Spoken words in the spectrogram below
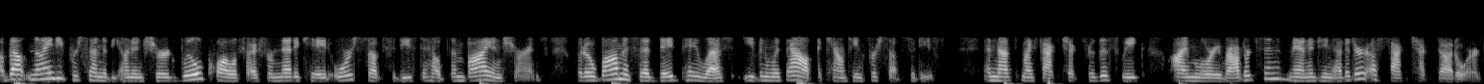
About 90% of the uninsured will qualify for Medicaid or subsidies to help them buy insurance, but Obama said they'd pay less even without accounting for subsidies. And that's my fact check for this week. I'm Lori Robertson, managing editor of factcheck.org.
